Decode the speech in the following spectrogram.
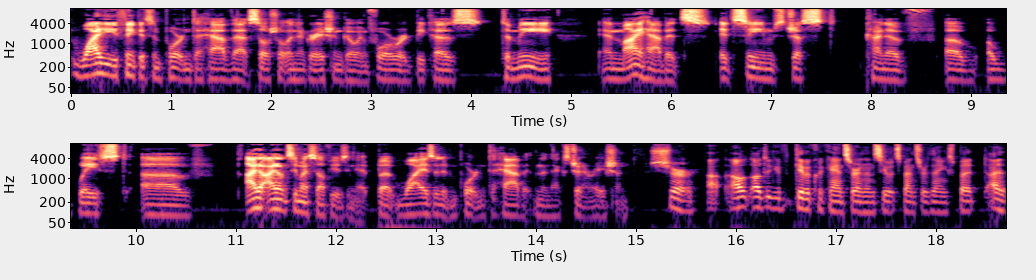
why do you think it's important to have that social integration going forward? Because to me and my habits, it seems just kind of a, a waste of. I, I don't see myself using it, but why is it important to have it in the next generation? Sure. I'll I'll give, give a quick answer and then see what Spencer thinks. But I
